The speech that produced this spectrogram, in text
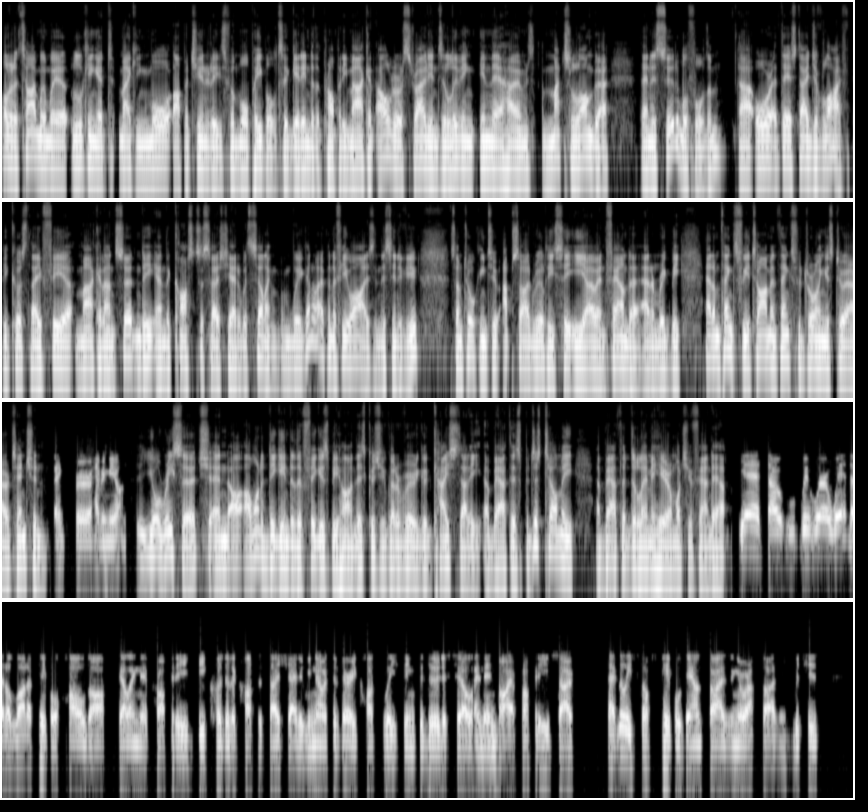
Well, at a time when we're looking at making more opportunities for more people to get into the property market, older Australians are living in their homes much longer than is suitable for them uh, or at their stage of life because they fear market uncertainty and the costs associated with selling. We're going to open a few eyes in this interview. So I'm talking to Upside Realty CEO and founder Adam Rigby. Adam, thanks for your time and thanks for drawing us to our attention. Thanks for having me on. Your research, and I, I want to dig into the figures behind this because you've got a very good case study about this, but just tell me about the dilemma here and what you found out. Yeah, so we're aware that a lot of people hold off selling their property because of the costs associated. We know it's a very costly thing to do to sell and then buy a property. So that really stops people downsizing or upsizing, which is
